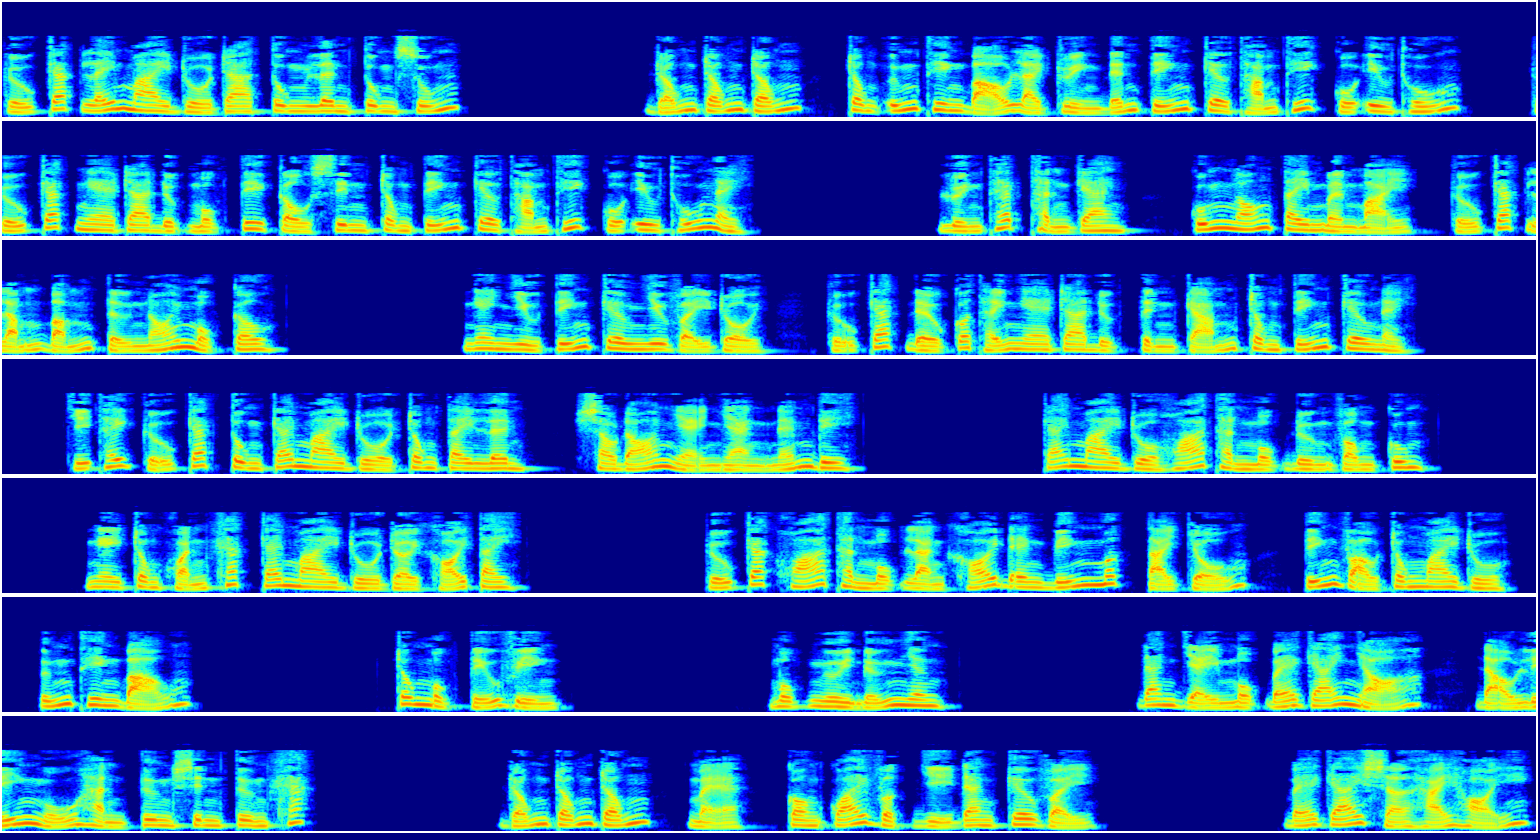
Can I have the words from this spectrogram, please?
Cửu cát lấy mai rùa ra tung lên tung xuống. Rống rống rống, trong ứng thiên bảo lại truyền đến tiếng kêu thảm thiết của yêu thú. Cửu cát nghe ra được một tia cầu xin trong tiếng kêu thảm thiết của yêu thú này. Luyện thép thành gan, cuốn ngón tay mềm mại, cửu cát lẩm bẩm tự nói một câu. Nghe nhiều tiếng kêu như vậy rồi, cửu cát đều có thể nghe ra được tình cảm trong tiếng kêu này. Chỉ thấy cửu cát tung cái mai rùa trong tay lên, sau đó nhẹ nhàng ném đi. Cái mai rùa hóa thành một đường vòng cung. Ngay trong khoảnh khắc cái mai rùa rời khỏi tay. Cửu cát hóa thành một làn khói đen biến mất tại chỗ, tiến vào trong mai rùa, ứng thiên bảo. Trong một tiểu viện. Một người nữ nhân. Đang dạy một bé gái nhỏ, đạo lý ngũ hành tương sinh tương khắc. Rống rống rống, mẹ, con quái vật gì đang kêu vậy? Bé gái sợ hãi hỏi.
